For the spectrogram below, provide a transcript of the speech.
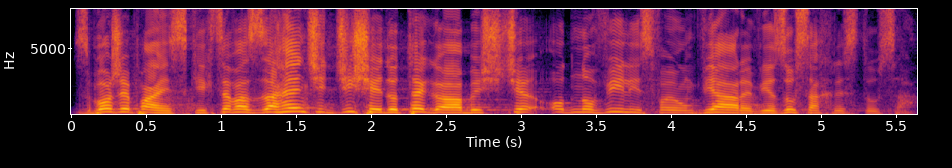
zboże pańskie, chcę was zachęcić dzisiaj do tego, abyście odnowili swoją wiarę w Jezusa Chrystusa.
